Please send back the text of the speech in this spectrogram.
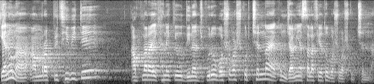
কেননা আমরা পৃথিবীতে আপনারা এখানে কেউ দিনাজপুরেও বসবাস করছেন না, এখন জামিয়া সালাফিয়াতেও বসবাস করছেন না।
